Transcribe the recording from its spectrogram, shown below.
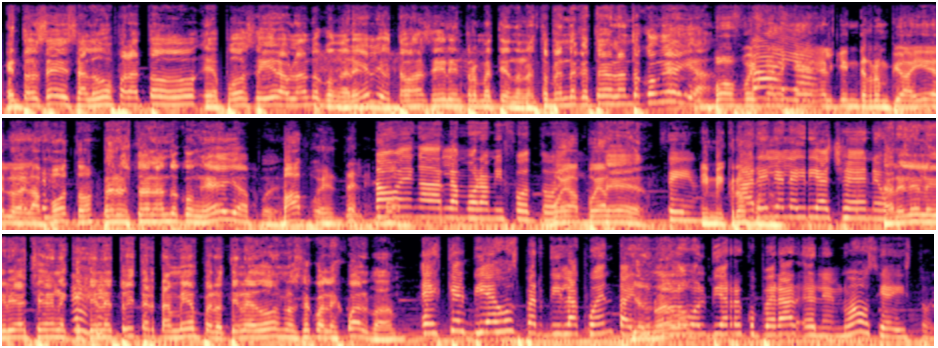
Entonces, saludos para todos. Eh, ¿Puedo seguir hablando con Arely o te vas a seguir intrometiendo? No estoy viendo que estoy hablando con ella. Vos fuiste el que, el que interrumpió ahí de lo de la foto. Pero estoy hablando con ella, pues. Va, pues, dele. No Vos. vayan a darle amor a mi foto. Voy a, eh. voy a- Sí. Sí. Mi micrófono. Arely Alegría HN. Arely Alegría HN, que tiene Twitter también, pero tiene dos, no sé cuál es cuál, va. Es que el viejo perdí la cuenta y, ¿Y no, no nuevo? lo volví a recuperar. En el nuevo sí ahí estoy.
